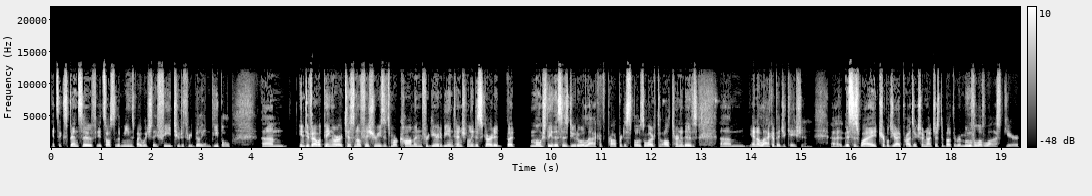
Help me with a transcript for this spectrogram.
It's expensive. It's also the means by which they feed two to three billion people. Um, in developing or artisanal fisheries, it's more common for gear to be intentionally discarded, but mostly this is due to a lack of proper disposal alternatives um, and a lack of education. Uh, this is why Triple GI projects are not just about the removal of lost gear,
